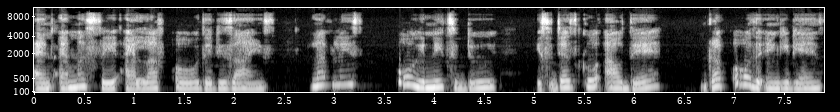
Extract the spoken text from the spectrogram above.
And I must say, I love all the designs. Lovelies, all you need to do is to just go out there, grab all the ingredients,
